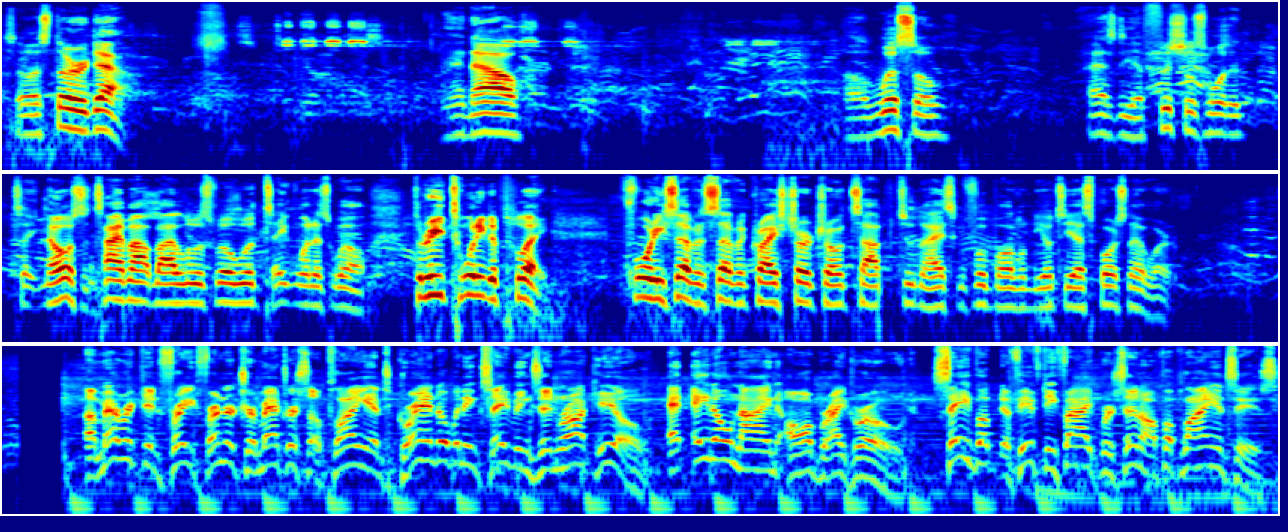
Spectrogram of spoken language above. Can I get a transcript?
So it's third down. And now a whistle as the officials want to take. No, it's a timeout by Lewisville. We'll take one as well. 3.20 to play. 47 7 Christ Church on top tonight. High school football on the OTS Sports Network. American Freight Furniture Mattress Appliance grand opening savings in Rock Hill at 809 Albright Road. Save up to 55% off appliances.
